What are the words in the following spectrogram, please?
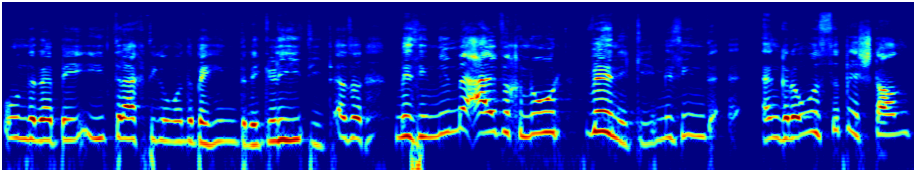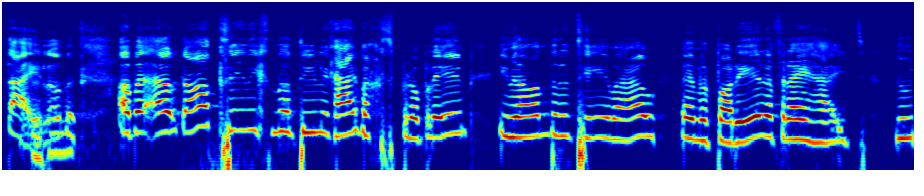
unter einer Beeinträchtigung oder Behinderung leiden. Also, wir sind nicht mehr einfach nur wenige. Wir sind ein grosser Bestandteil, mhm. oder? Aber auch da sehe ich natürlich einfach das Problem im anderen Thema auch, wenn man Barrierefreiheit nur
